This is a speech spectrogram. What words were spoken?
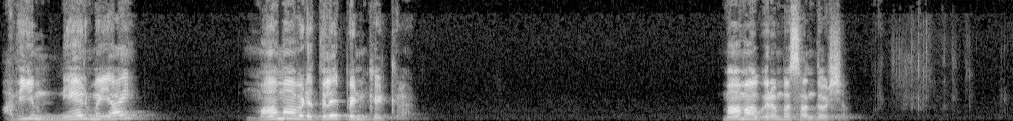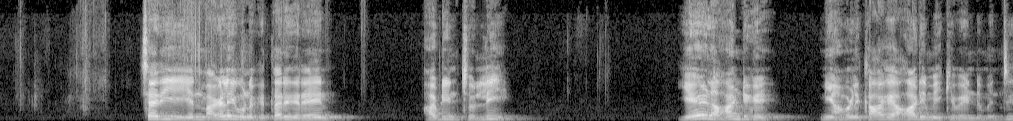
அதையும் நேர்மையாய் மாமாவிடத்திலே பெண் கேட்கிறார். மாமாவுக்கு ரொம்ப சந்தோஷம். சரி என் மகளை உனக்கு தருகிறேன். அப்படின்னு சொல்லி ஏழு ஆண்டுகள் நீ அவளுக்காக ஆடு மேய்க்க வேண்டும் என்று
